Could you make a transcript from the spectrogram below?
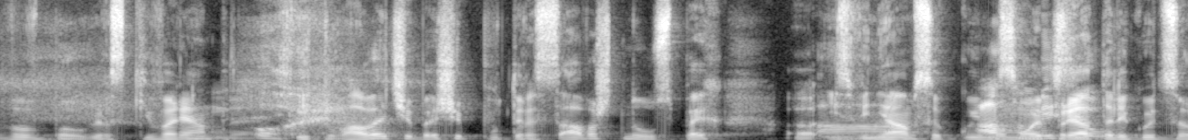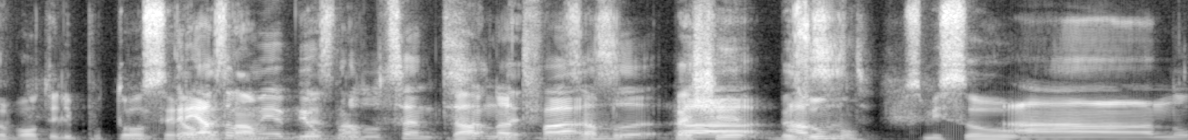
в български вариант. Да. И това вече беше потрясаващ на успех. А, извинявам се, ако има мои мислил- приятели, които са работили по този сериал. Не приятел знам, ми е бил не знам. продуцент Да, на не, това. не знам, за, беше а, безумно. Аз, В смисъл, А, но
